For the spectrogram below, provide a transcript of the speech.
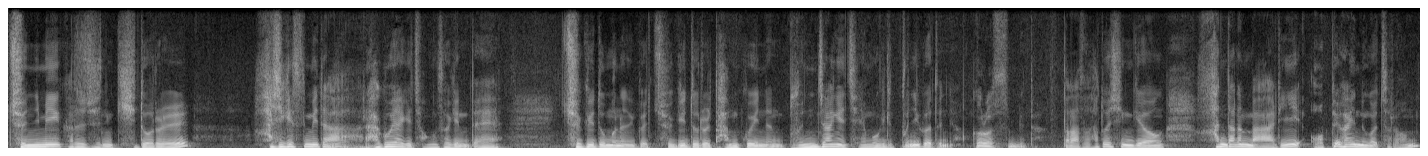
주님이 가르쳐 주신 기도를 하시겠습니다. 라고 해야 이게 정석인데 주기도문은 그 주기도를 담고 있는 문장의 제목일 뿐이거든요. 그렇습니다. 따라서 사도신경 한다는 말이 어폐가 있는 것처럼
